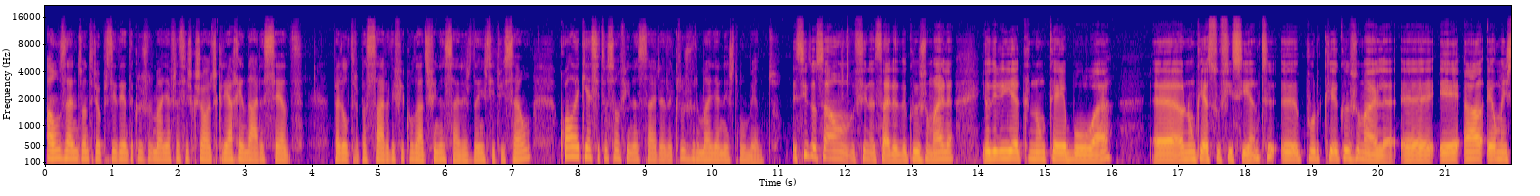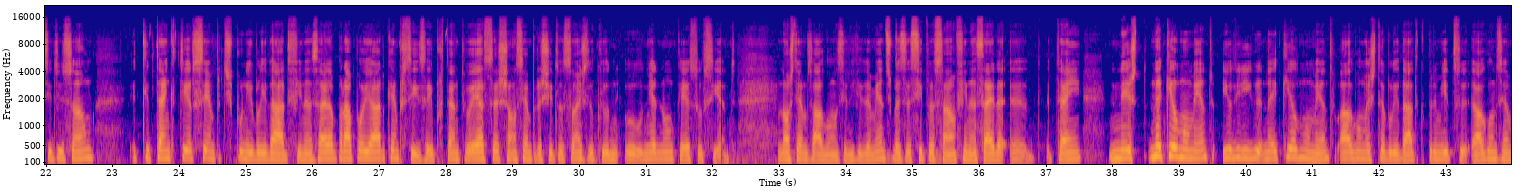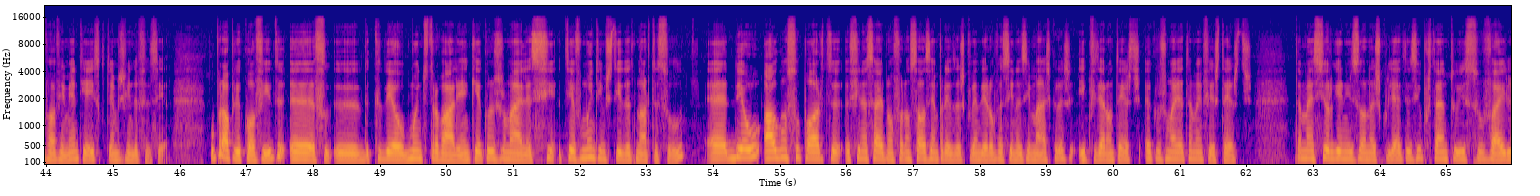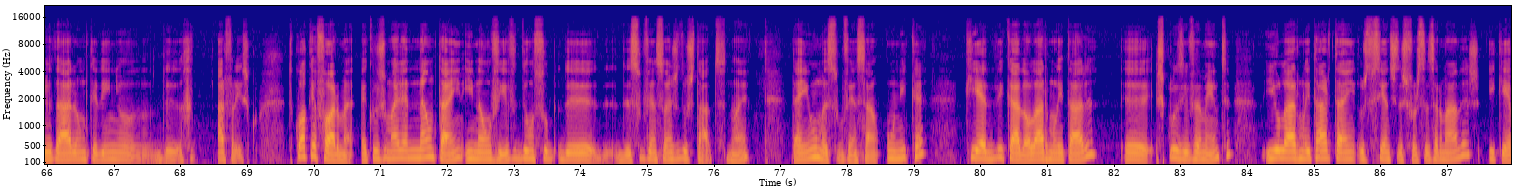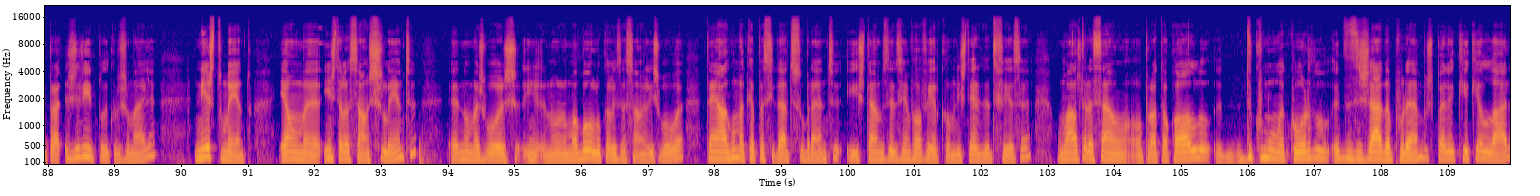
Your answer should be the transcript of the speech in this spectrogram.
Há uns anos, o anterior presidente da Cruz Vermelha, Francisco Jorge, queria arrendar a sede para ultrapassar dificuldades financeiras da instituição. Qual é que é a situação financeira da Cruz Vermelha neste momento? A situação financeira da Cruz Vermelha, eu diria que nunca é boa, uh, nunca é suficiente, uh, porque a Cruz Vermelha uh, é, é uma instituição que tem que ter sempre disponibilidade financeira para apoiar quem precisa e, portanto, essas são sempre as situações de que o, o dinheiro nunca é suficiente. Nós temos alguns endividamentos, mas a situação financeira uh, tem neste, naquele momento, eu diria naquele momento, alguma estabilidade que permite algum desenvolvimento e é isso que temos vindo a fazer. O próprio Covid, uh, uh, que deu muito trabalho, em que a Cruz Vermelha teve muito investida de norte a sul, deu algum suporte financeiro. Não foram só as empresas que venderam vacinas e máscaras e que fizeram testes, a Cruz Vermelha também fez testes também se organizou nas colheitas e, portanto, isso veio-lhe dar um bocadinho de ar fresco. De qualquer forma, a Cruz Vermelha não tem e não vive de, um sub, de, de, subvenções do Estado, não é? Tem uma subvenção única que é dedicada ao lar militar eh, exclusivamente e o lar militar tem os deficientes das Forças Armadas e que é gerido pela Cruz Vermelha. Neste momento, é uma instalação excelente, eh, numas boas, numa boa localização em Lisboa, tem alguma capacidade sobrante e estamos a desenvolver com o Ministério da Defesa uma alteração ao protocolo de comum acordo, desejada por ambos, para que aquele lar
